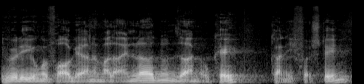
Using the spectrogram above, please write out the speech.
Ich würde die junge Frau gerne mal einladen und sagen, okay, kann ich verstehen,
